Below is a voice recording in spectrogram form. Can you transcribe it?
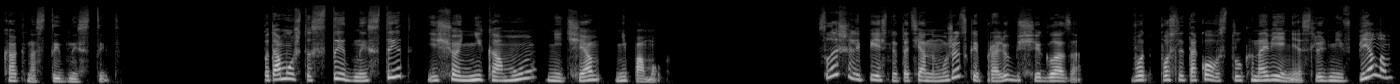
как на стыдный стыд. Потому что стыдный стыд еще никому ничем не помог. Слышали песню Татьяны Мужицкой про любящие глаза? Вот после такого столкновения с людьми в белом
